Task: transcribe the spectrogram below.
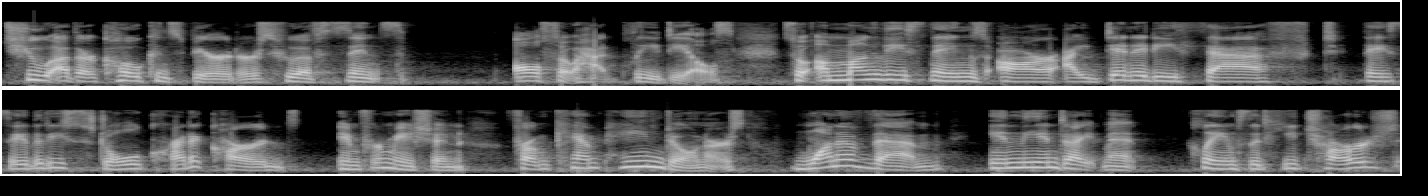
two other co-conspirators who have since also had plea deals. So among these things are identity theft. They say that he stole credit card information from campaign donors. One of them in the indictment claims that he charged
